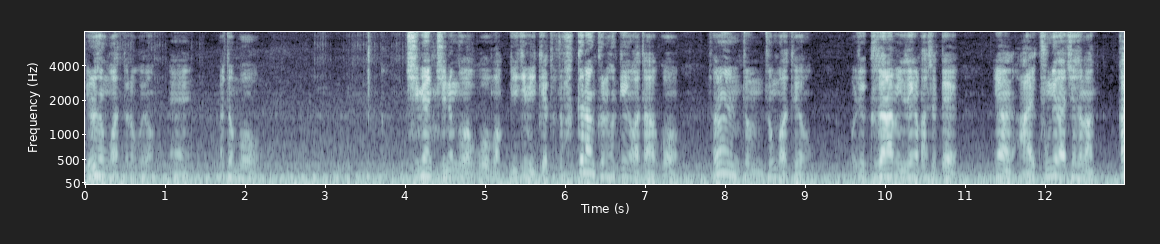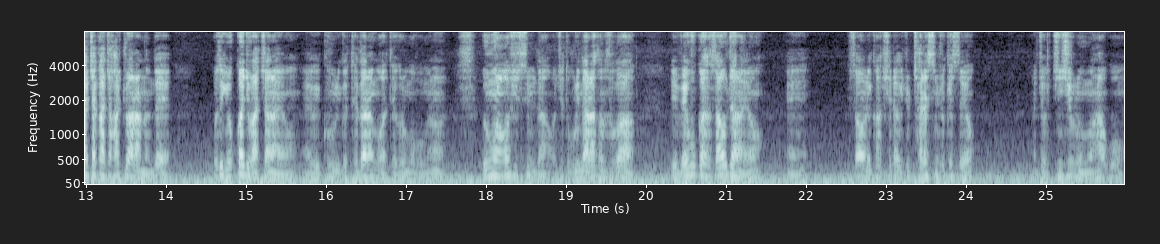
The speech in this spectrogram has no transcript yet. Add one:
이런 것 같더라고요. 예. 하여튼 뭐 지면 지는 거 같고 막 이기면 이기겠다 좀 화끈한 그런 성격인 것 같아갖고 저는 좀 좋은 것 같아요. 어제 그 사람 인생을 봤을 때 그냥 아 국내 단체에서만 깔짝깔짝 할 줄 알았는데 어떻게 여기까지 왔잖아요. 예, 그러니까 대단한 것 같아요. 그런 거 보면은 응원하고 싶습니다. 어쨌든 우리나라 선수가 외국 가서 싸우잖아요. 예, 싸우니까 확실하게 좀 잘했으면 좋겠어요. 저 진심으로 응원하고.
